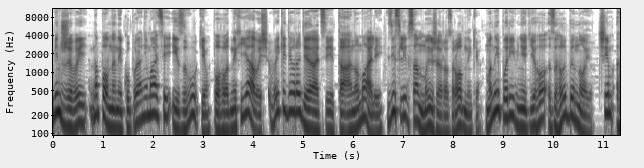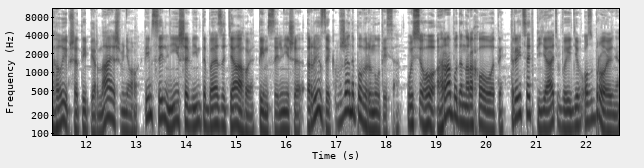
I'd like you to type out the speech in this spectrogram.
Він живий, наповнений купою анімацій і звуків, погодних явищ, викидів радіації та аномалій. Зі слів самих же розробників, вони порівнюють його з глибиною. Чим глибше ти пірнаєш в нього, тим сильніше він тебе затягує, тим сильніше ризик вже не повернутися. Усього гра буде нараховувати 35 видів озброєння,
